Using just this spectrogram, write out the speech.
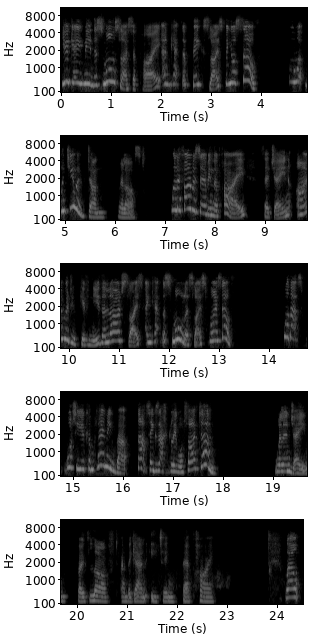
You gave me the small slice of pie and kept the big slice for yourself. Well, what would you have done? Will asked. Well, if I were serving the pie, said Jane, I would have given you the large slice and kept the smaller slice for myself. Well, that's what are you complaining about? That's exactly what I've done. Will and Jane both laughed and began eating their pie. Well,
